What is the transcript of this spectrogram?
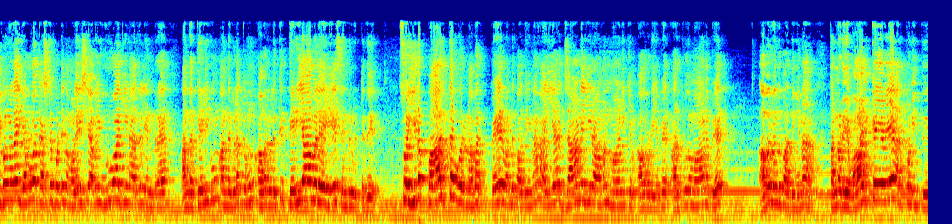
இவங்கெல்லாம் எவ்வளவு கஷ்டப்பட்டு இந்த மலேசியாவை உருவாக்கினார்கள் என்ற அந்த தெளிவும் அந்த விளக்கமும் அவர்களுக்கு தெரியாமலேயே சென்று விட்டது. ஸோ இதை பார்த்த ஒரு நபர் பேர் வந்து பார்த்தீங்கன்னா ஐயா ஜானகிராமன் மாணிக்கம் அவருடைய பேர். அற்புதமான பேர். அவர் வந்து பார்த்தீங்கன்னா தன்னுடைய வாழ்க்கையவே அர்ப்பணித்து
